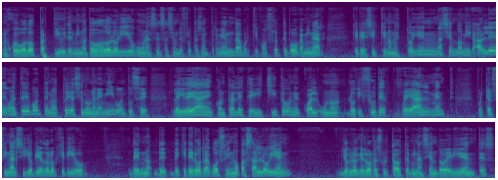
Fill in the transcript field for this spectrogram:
me juego dos partidos y termino todo dolorido con una sensación de frustración tremenda porque con suerte puedo caminar, quiere decir que no me estoy haciendo amigable con este deporte, no estoy haciendo un enemigo. Entonces la idea es encontrarle este bichito en el cual uno lo disfrute realmente, porque al final si yo pierdo el objetivo de, de querer otra cosa y no pasarlo bien, yo creo que los resultados terminan siendo evidentes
